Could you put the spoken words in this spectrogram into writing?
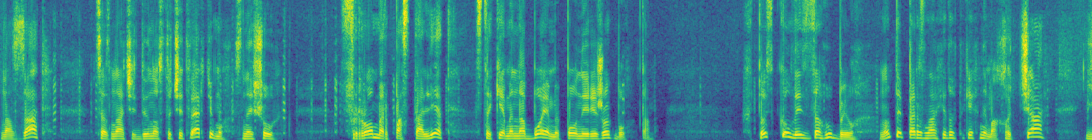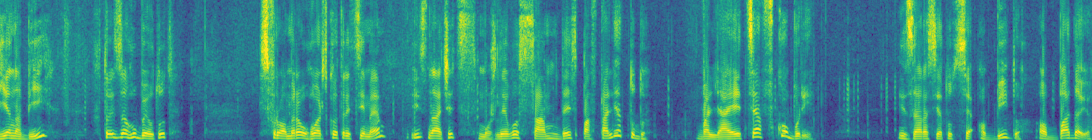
назад. Це значить в 94-му знайшов фромер пасталет з такими набоями, повний ріжок був там. Хтось колись загубив. Ну тепер знахідок таких нема. Хоча є набій, хтось загубив тут з фромера угорського 37М. І, значить, можливо, сам десь пасталет тут валяється в кобурі. І зараз я тут все обійду, оббадаю.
